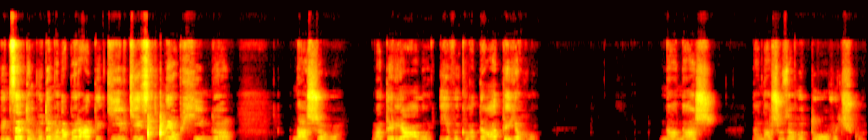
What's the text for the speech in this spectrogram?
Пінцетом будемо набирати кількість необхідну нашого матеріалу і викладати його на, наш, на нашу заготовочку,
